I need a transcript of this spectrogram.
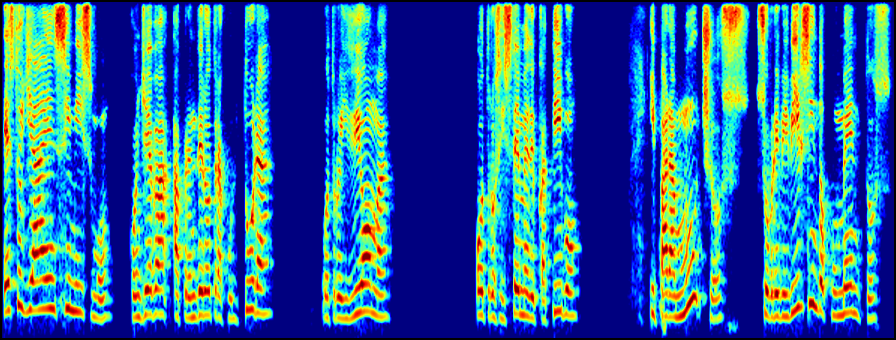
Esto ya en sí mismo conlleva aprender otra cultura, otro idioma, otro sistema educativo y para muchos sobrevivir sin documentos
